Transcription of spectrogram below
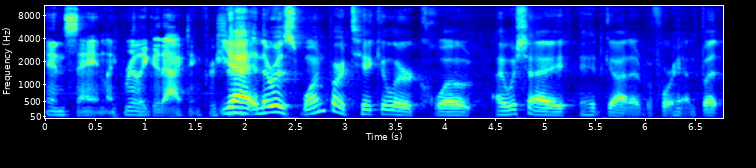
insane. Like really good acting for sure. Yeah, and there was one particular quote. I wish I had gotten it beforehand, but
